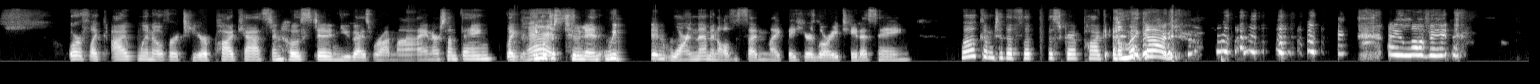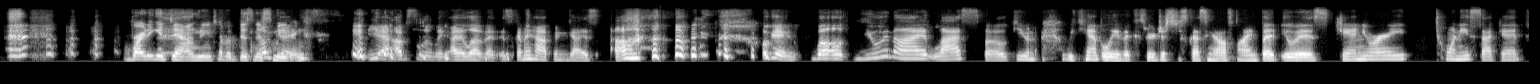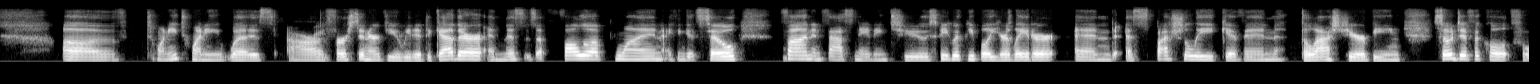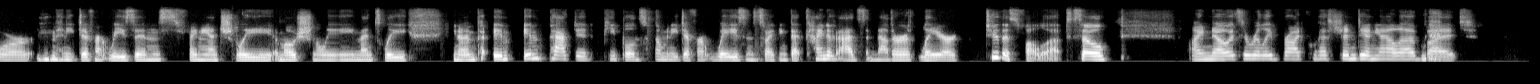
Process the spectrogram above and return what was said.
or if like I went over to your podcast and hosted and you guys were on mine or something, like yes. people just tune in. We didn't warn them, and all of a sudden, like they hear Lori Tata saying, Welcome to the Flip the Script podcast. Oh my God. I love it. Writing it down. We need to have a business okay. meeting. yeah, absolutely. I love it. It's going to happen, guys. Uh, okay. Well, you and I last spoke. You and we can't believe it because we were just discussing it offline, but it was January 22nd of 2020 was our right. first interview we did together. And this is a follow up one. I think it's so fun and fascinating to speak with people a year later. And especially given the last year being so difficult for many different reasons financially, emotionally, mentally, you know, imp- Im- impacted people in so many different ways. And so I think that kind of adds another layer to this follow up. So I know it's a really broad question, Daniela, but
